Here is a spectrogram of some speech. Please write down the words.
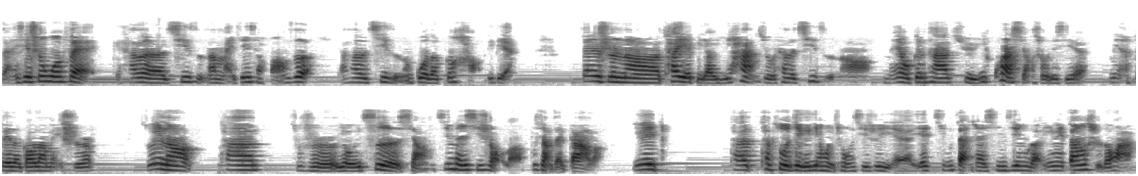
攒一些生活费，他的妻子呢买一间小房子，让他的妻子能过得更好一点。但是呢，他也比较遗憾，就是他的妻子呢没有跟他去一块儿享受这些免费的高档美食，所以呢，他就是有一次想金盆洗手了，不想再干了，因为。他他做这个宴会虫其实也也挺胆战心惊的，因为当时的话，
